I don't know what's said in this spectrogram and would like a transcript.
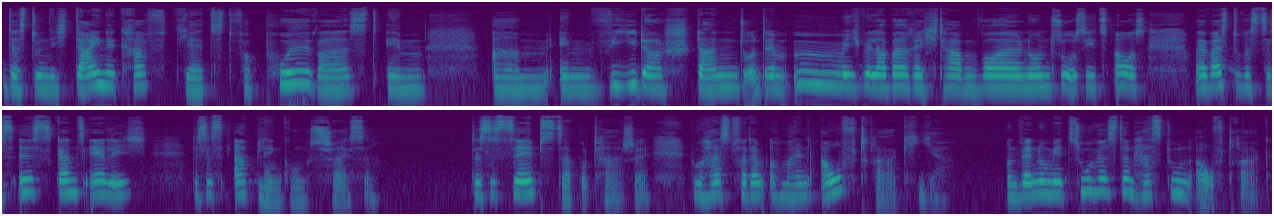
dass du nicht deine Kraft jetzt verpulverst im, ähm, im Widerstand und im mm, ich will aber recht haben wollen und so sieht's aus. Weil weißt du, was das ist? Ganz ehrlich, das ist Ablenkungsscheiße. Das ist Selbstsabotage. Du hast verdammt noch mal einen Auftrag hier. Und wenn du mir zuhörst, dann hast du einen Auftrag.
